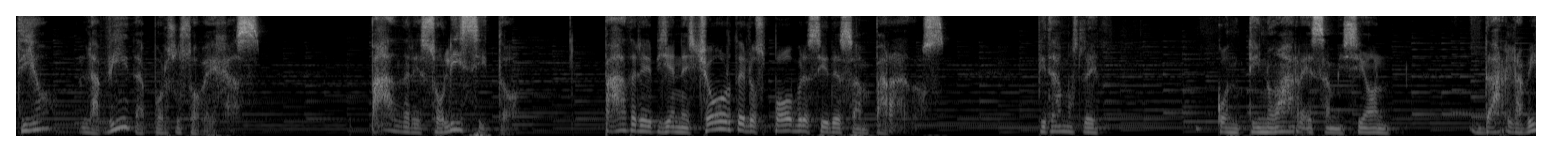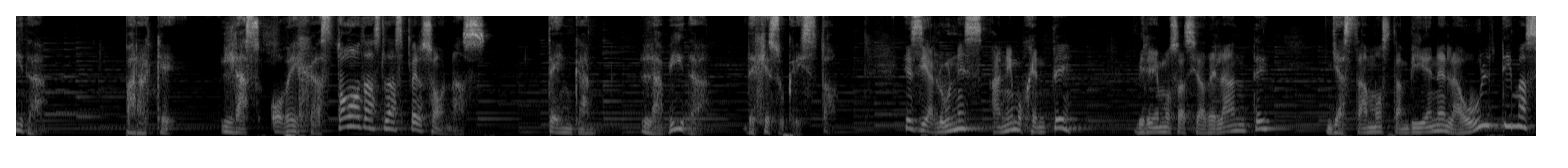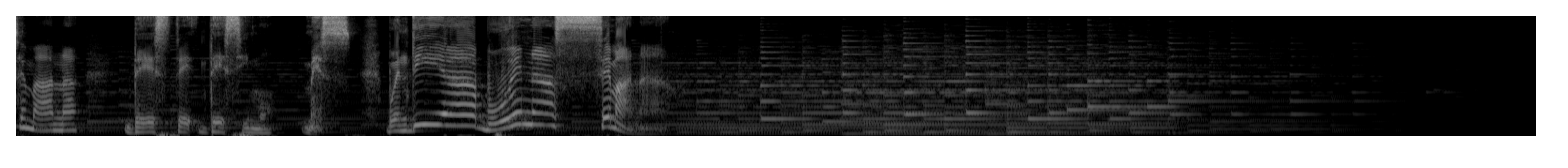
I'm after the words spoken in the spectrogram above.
dio la vida por sus ovejas. Padre solícito, Padre bienhechor de los pobres y desamparados. Pidámosle continuar esa misión, dar la vida para que las ovejas, todas las personas, tengan la vida de Jesucristo. Es día lunes, ánimo gente, miremos hacia adelante, ya estamos también en la última semana de este décimo mes. Buen día, buena semana.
